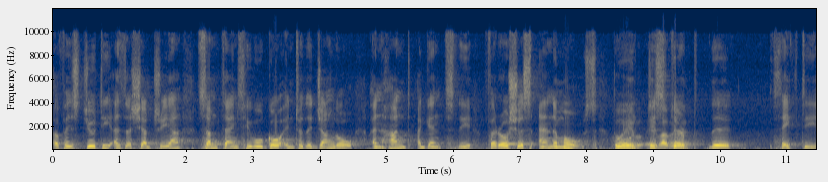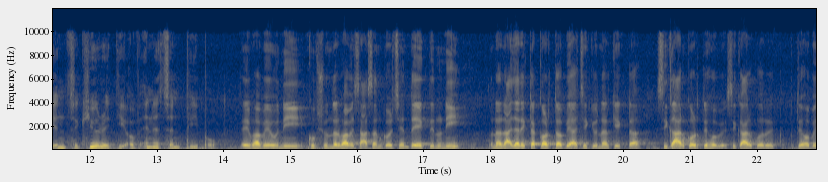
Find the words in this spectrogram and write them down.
of his duty as a Kshatriya, sometimes he will go into the jungle and hunt against the ferocious animals who তো এই- will এইভাবে- disturb the safety and security of innocent people. তো এইভাবে উনি খুব সুন্দরভাবে শাসন করছেন তো একদিন উনি ওনার রাজার একটা কর্তব্য আছে কি ওনারকে একটা শিকার করতে হবে শিকার করতে হবে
